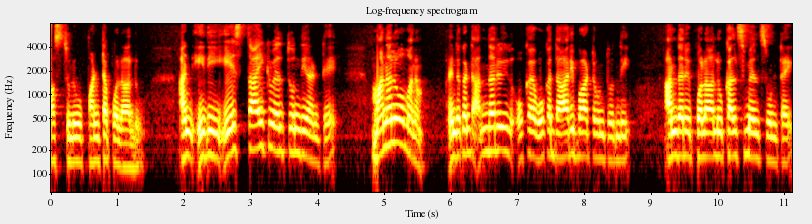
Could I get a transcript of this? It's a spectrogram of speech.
ఆస్తులు పంట పొలాలు. అండ్ ఇది ఏ స్థాయికి వెళ్తుంది అంటే మనలో మనం ఎందుకంటే అందరి ఒక ఒక దారి బాట ఉంటుంది. అందరి పొలాలు కలిసిమెలిసి ఉంటాయి.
